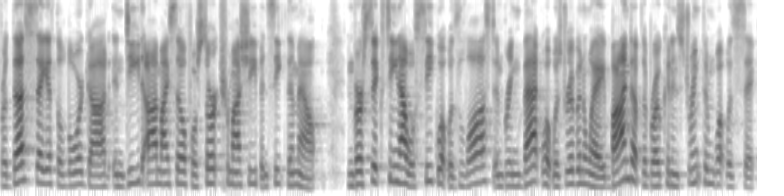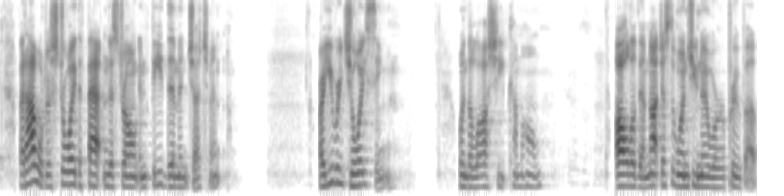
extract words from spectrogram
For thus saith the Lord God, Indeed, I myself will search for my sheep and seek them out. In verse 16, I will seek what was lost and bring back what was driven away, bind up the broken and strengthen what was sick, but I will destroy the fat and the strong and feed them in judgment. Are you rejoicing when the lost sheep come home? All of them, not just the ones you know or approve of.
